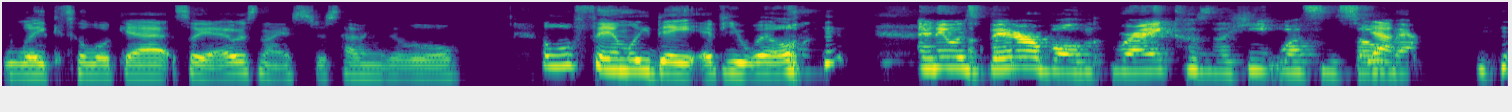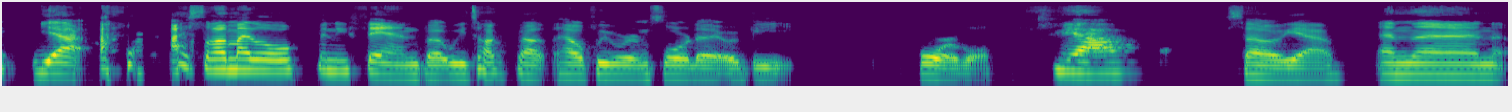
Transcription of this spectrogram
lake to look at. So yeah, it was nice just having a little a little family date, if you will. and it was bearable, right? Because the heat wasn't so yeah. bad. yeah, I saw my little mini fan, but we talked about how if we were in Florida, it would be horrible. Yeah. So yeah, and then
